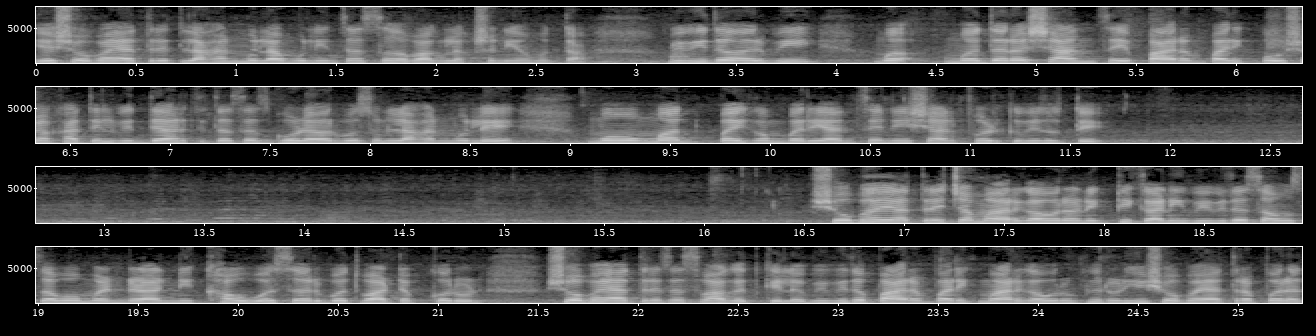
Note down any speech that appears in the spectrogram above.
या शोभायात्रेत लहान मुलामुलींचा सहभाग लक्षणीय होता. विविध अरबी म मदरशांचे पारंपरिक पोशाखातील विद्यार्थी तसेच घोड्यावर बसून लहान मुले मोहम्मद पैगंबर यांचे निशाण फडकवित होते. शोभायात्रेच्या मार्गावर अनेक ठिकाणी विविध संस्था व मंडळांनी खाऊ व सरबत वाटप करून शोभायात्रेचं स्वागत केलं. विविध पारंपरिक मार्गावरून फिरून ही शोभायात्रा परत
